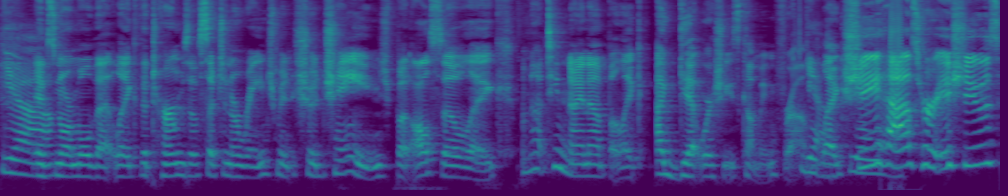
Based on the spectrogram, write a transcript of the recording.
Yeah, it's normal that like the terms of such an arrangement should change, but also like I'm not Team Nina, but like I get where she's coming from. Yeah, like she yeah, has her issues,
